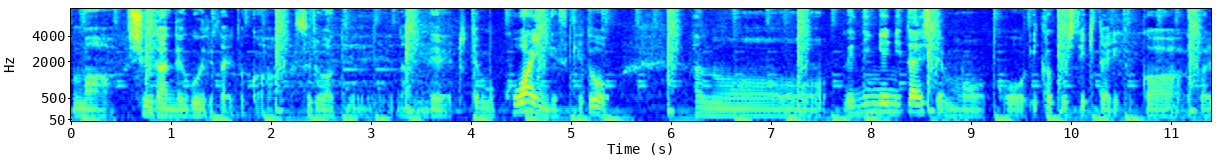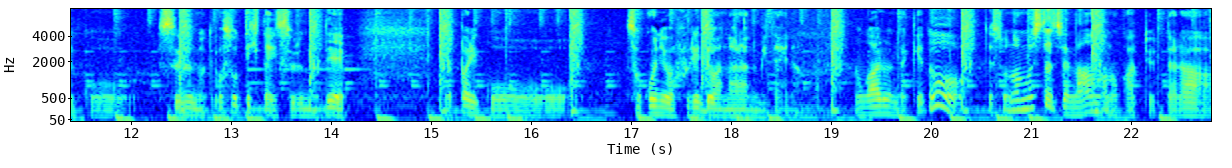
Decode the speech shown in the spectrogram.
まあ集団で動いてたりとかするわけなんでとても怖いんですけど、あのーで人間に対してもこう威嚇してきたりとかやっぱりこうするので襲ってきたりするのでやっぱりこうそこには触れてはならぬみたいなのがあるんだけどでその虫たちは何なのかって言ったら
